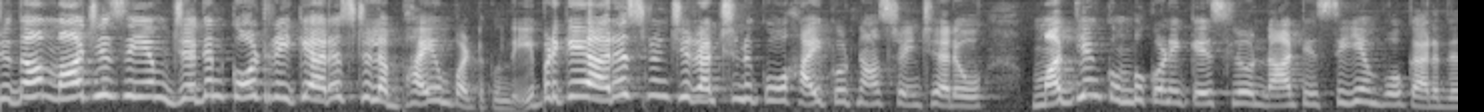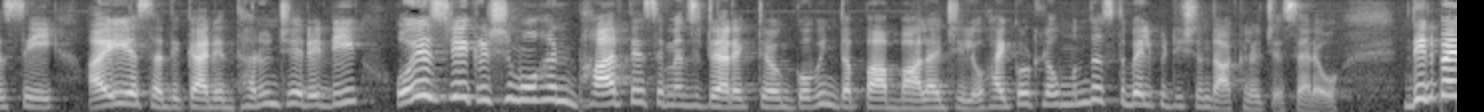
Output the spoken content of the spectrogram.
చూద్దాం మాజీ సీఎం జగన్ కోట్రీకి అరెస్టుల భయం పట్టుకుంది. ఇప్పటికే అరెస్ట్ నుంచి రక్షణకు హైకోర్టును ఆశ్రయించారు. మద్యం కుంభకోణం కేసులో నాటి సీఎంఓ కార్యదర్శి ఐఏఎస్ అధికారి Dhanunjaya Reddy OSD Krishnamohan Bharathiya cements director Govindappa బాలాజీలు హైకోర్టులో ముందస్తు బెయిల్ పిటిషన్ దాఖలు చేశారు. దీనిపై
